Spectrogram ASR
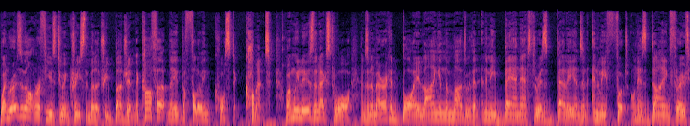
When Roosevelt refused to increase the military budget, MacArthur made the following caustic comment When we lose the next war, and an American boy lying in the mud with an enemy bayonet through his belly and an enemy foot on his dying throat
